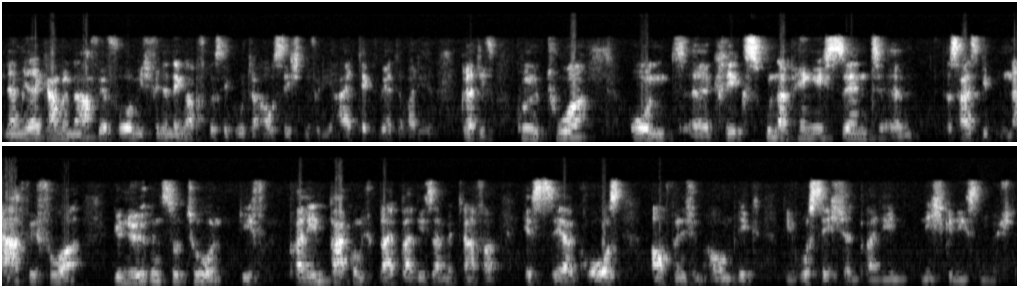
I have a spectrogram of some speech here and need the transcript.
In Amerika haben wir nach wie vor, wie ich finde, längerfristig gute Aussichten für die Hightech-Werte, weil die relativ Konjunktur- und äh, kriegsunabhängig sind. Ähm, das heißt, es gibt nach wie vor genügend zu tun. Die Pralinenpackung, ich bleibe bei dieser Metapher, ist sehr groß, auch wenn ich im Augenblick die russischen Pralinen nicht genießen möchte.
